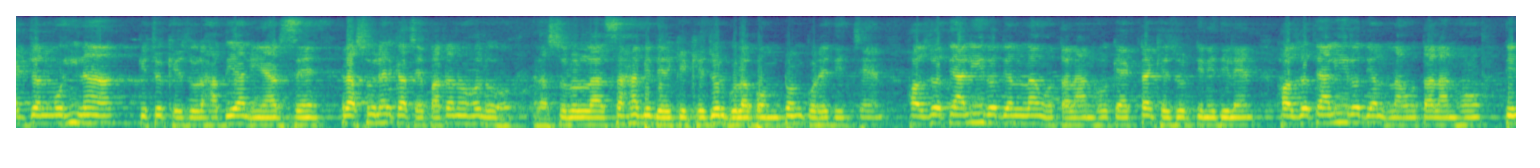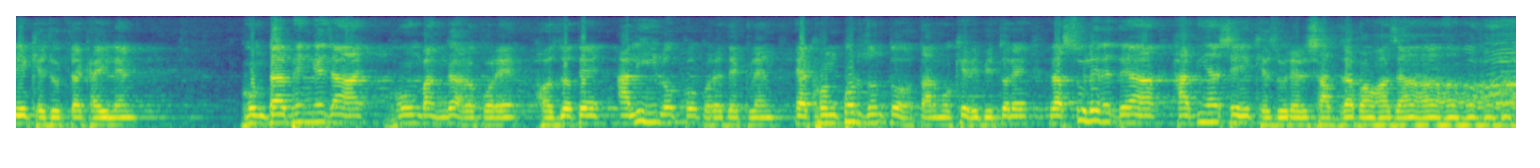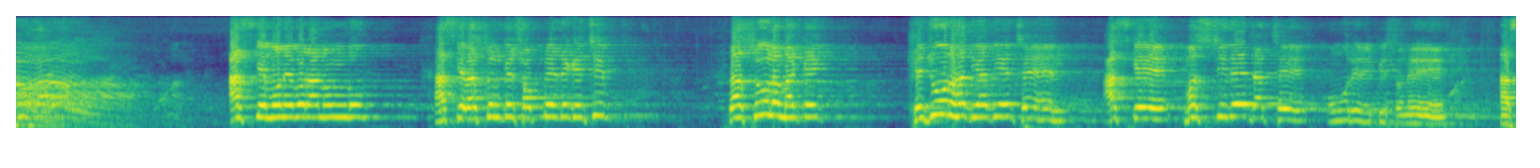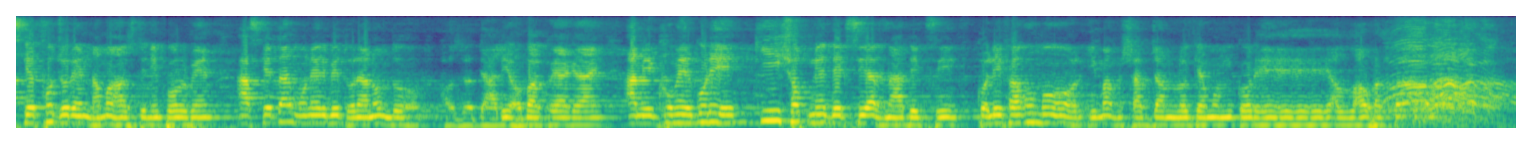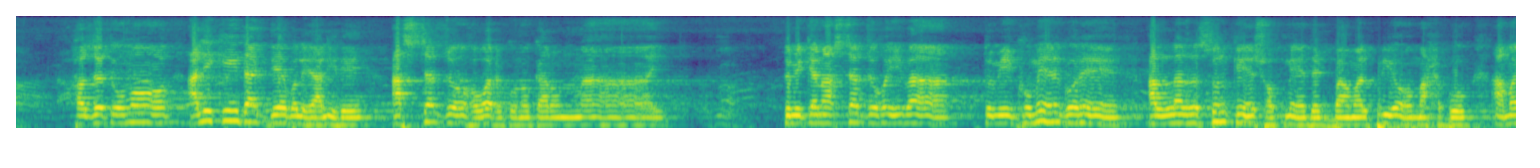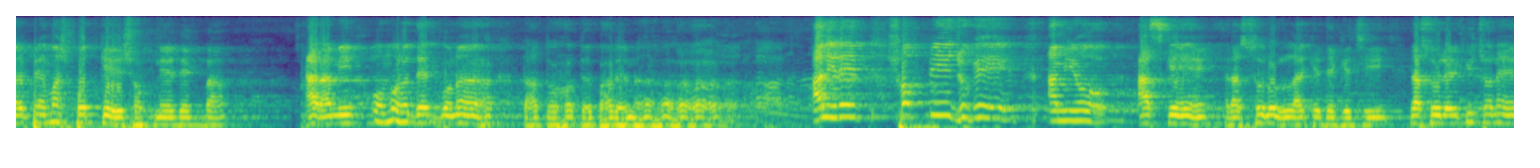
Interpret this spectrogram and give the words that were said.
একজন মহিলা কিছু খেজুর হাতিয়া নিয়ে আসছে। রাসুলের কাছে পাঠানো হলো। রাসুল্লাহ সাহাবিদেরকে খেজুরগুলা বন্টন করে দিচ্ছেন। হজরতে আলী রদিয়াল্লাহ তালানহুকে একটা খেজুর তিনি দিলেন। হজরতে আলী রদিয়াল্লাহ তালানহু তিনি খেজুরটা খাইলেন। ঘুমটা ভেঙে যায়, ঘুম ভাঙ্গার পরে হজরতে আলী লক্ষ্য করে দেখলেন, এখন পর্যন্ত তার মুখের ভিতরে রাসূলের দেয়া হাদিয়া সেই খেজুরের সাদরা পাওয়া যায়। আজকে মনে বড় আনন্দ, আজকে রাসূলকে স্বপ্নে দেখেছি। রাসূল আমাকে খেজুর হাদিয়া দিয়েছেন, আজকে মসজিদে যাচ্ছে, উমরের পিছনে আজকে ফজরের নামাজ তিনি পড়বেন। আজকে তার মনের ভিতরে আনন্দ হজরতে আলী অবাক হয়ে যায়। আমি ঘুমের করে কি স্বপ্নে দেখছি আর না দেখছি? খলিফা উমর, ইমাম সাহেব জানলো কেমন করে। আল্লাহ হজরত উমর আলীকে ডাক দিয়ে বলে, আলী রে, আশ্চর্য হওয়ার কোনো কারণ নাই। তুমি কেন আশ্চর্য হইবা? তুমি ঘুমের ঘরে আল্লাহ রসুলকে স্বপ্নে দেখবা, আমার প্রিয় মাহবুব, আমার প্রেমাস্পদকে স্বপ্নে দেখবা। আর আমি ওমর দেখব না, তা তো হতে পারে না। আলী রে, স্বপ্নে যুগে আমিও আজকে রাসূলুল্লাহকে দেখেছি। রাসূলের পিছনে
